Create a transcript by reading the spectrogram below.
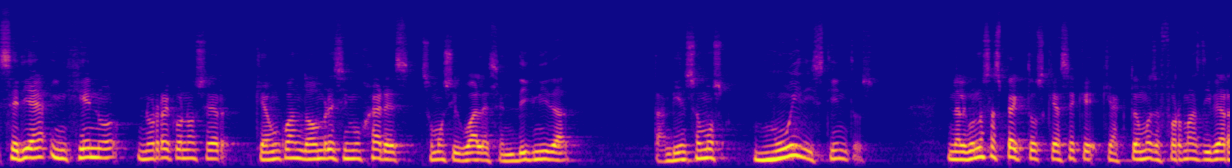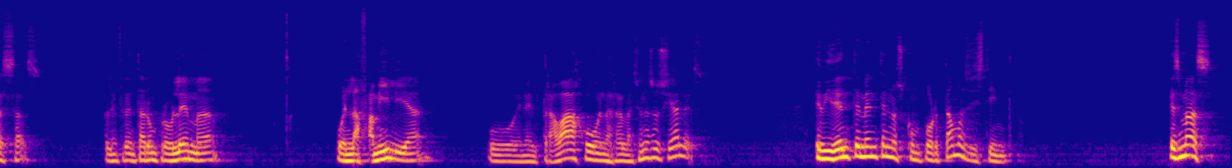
sería ingenuo no reconocer que aun cuando hombres y mujeres somos iguales en dignidad, también somos muy distintos en algunos aspectos que hace que, actuemos de formas diversas al enfrentar un problema o en la familia o en el trabajo o en las relaciones sociales. Evidentemente nos comportamos distinto. Es más,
